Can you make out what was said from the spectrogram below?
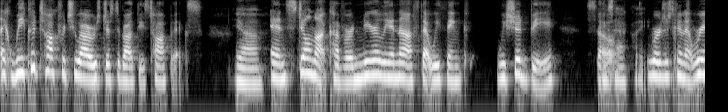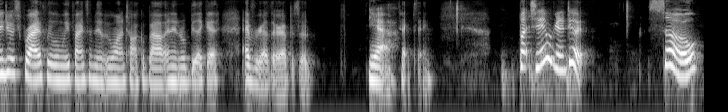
like, we could talk for two hours just about these topics Yeah, and still not cover nearly enough that we think we should be. So exactly. we're just gonna we're gonna do it sporadically when we find something that we want to talk about, and it'll be like a every other episode Yeah. type thing. But today we're gonna do it. So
